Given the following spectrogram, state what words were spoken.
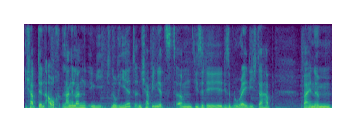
ich habe den auch lange, lange irgendwie ignoriert und ich habe ihn jetzt, ähm, diese, die, diese Blu-ray, die ich da habe, bei einem,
